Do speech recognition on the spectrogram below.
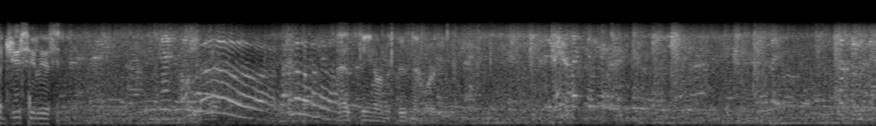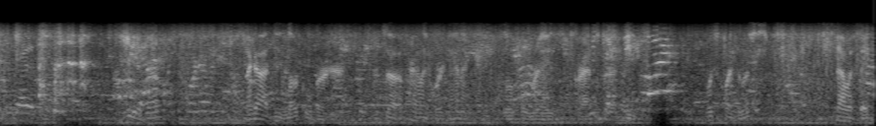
The Juicy Lucy. As seen on the Food Network. Yeah, bro. I got the local burger. It's uh, apparently organic, local raised, grass fed beef. Looks quite delicious. Now with bacon.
